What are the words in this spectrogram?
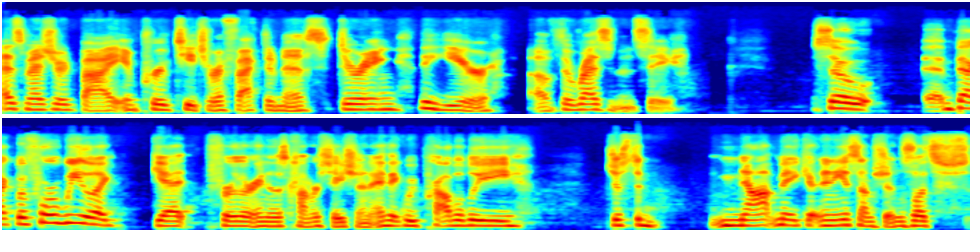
as measured by improved teacher effectiveness during the year of the residency? So, uh, Beck, before we like get further into this conversation, I think we probably just to not make any assumptions, let's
